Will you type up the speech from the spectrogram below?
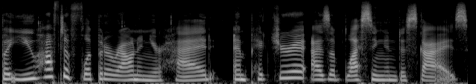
but you have to flip it around in your head and picture it as a blessing in disguise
